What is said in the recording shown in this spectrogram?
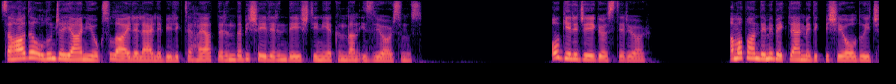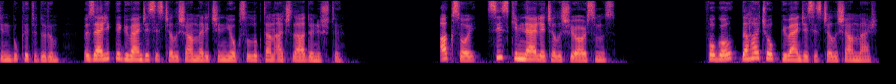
Sahada olunca yani yoksul ailelerle birlikte hayatlarında bir şeylerin değiştiğini yakından izliyorsunuz. O geleceği gösteriyor. Ama pandemi beklenmedik bir şey olduğu için bu kötü durum, özellikle güvencesiz çalışanlar için yoksulluktan açlığa dönüştü. Aksoy, siz kimlerle çalışıyorsunuz? Fogo, daha çok güvencesiz çalışanlar.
